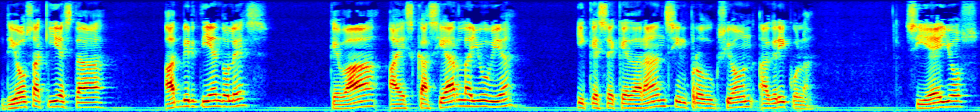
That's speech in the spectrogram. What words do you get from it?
Dios aquí está advirtiéndoles que va a escasear la lluvia y que se quedarán sin producción agrícola si ellos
